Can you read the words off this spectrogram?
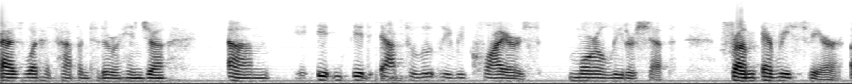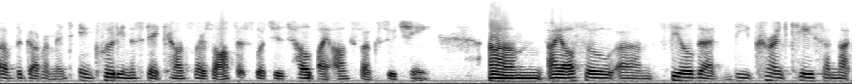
as what has happened to the Rohingya. Um, it, it absolutely requires moral leadership from every sphere of the government, including the state councilor's office, which is held by Aung San Suu Kyi. Um, I also um, feel that the current case, I'm not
